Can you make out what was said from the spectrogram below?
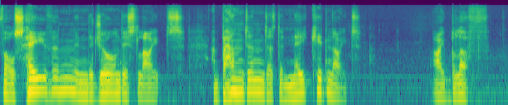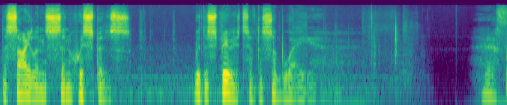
False haven in the jaundiced light, abandoned as the naked night. I bluff the silence and whispers with the spirit of the subway. Yes,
